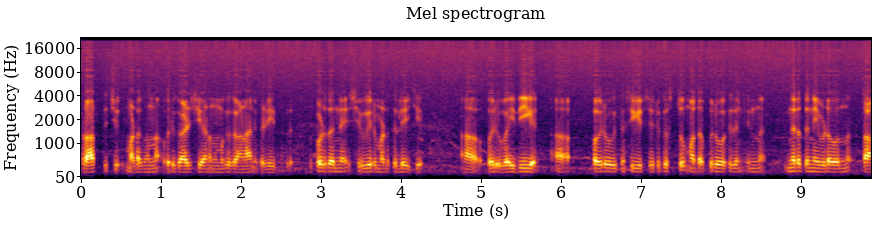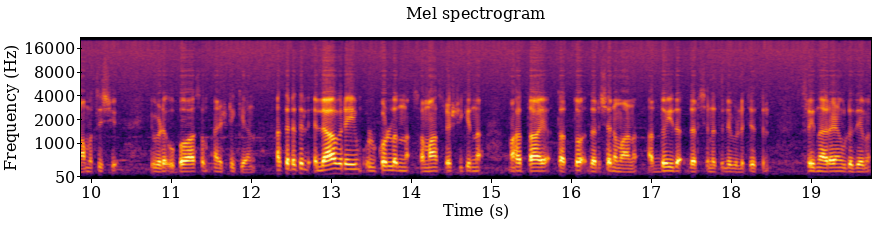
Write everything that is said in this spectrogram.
പ്രാർത്ഥിച്ച് മടങ്ങുന്ന ഒരു കാഴ്ചയാണ് നമുക്ക് കാണാൻ കഴിയുന്നത്. ഇപ്പോൾ തന്നെ ശിവഗിരി മഠത്തിലേക്ക് ഒരു വൈദികൻ പൗരോഹിത്യം സ്വീകരിച്ചൊരു ക്രിസ്തു മതപുരോഹിതൻ ഇന്ന് ഇന്നലെ തന്നെ ഇവിടെ വന്ന് താമസിച്ച് ഇവിടെ ഉപവാസം അനുഷ്ഠിക്കുകയാണ്. അത്തരത്തിൽ എല്ലാവരെയും ഉൾക്കൊള്ളുന്ന സമാശ്ലേഷിക്കുന്ന മഹത്തായ തത്വ ദർശനമാണ് അദ്വൈത ദർശനത്തിന്റെ വെളിച്ചത്തിൽ ശ്രീനാരായണ ഗുരുദേവൻ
